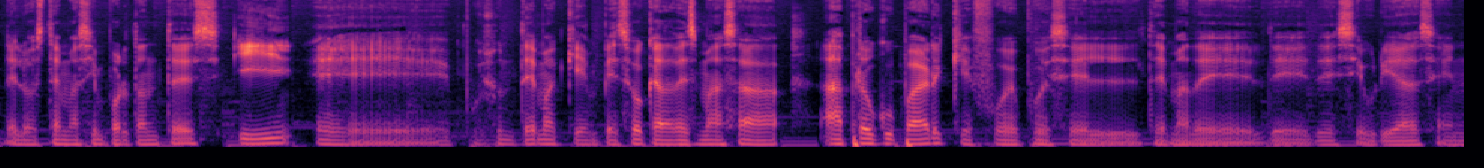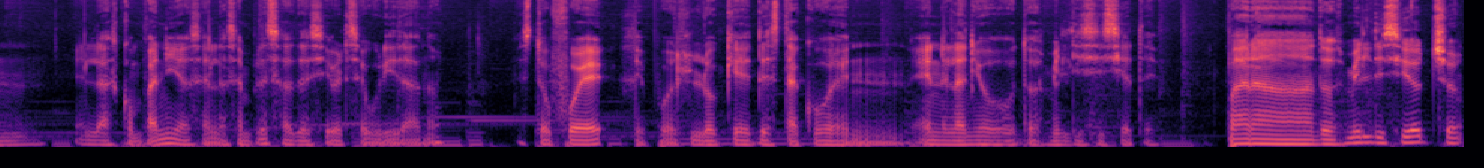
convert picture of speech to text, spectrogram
de los temas importantes y eh, pues un tema que empezó cada vez más a, a preocupar, que fue pues el tema de, de, seguridad en, en, las compañías, en las empresas de ciberseguridad. ¿no? Esto fue eh, pues lo que destacó en, en el año 2017. Para 2018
